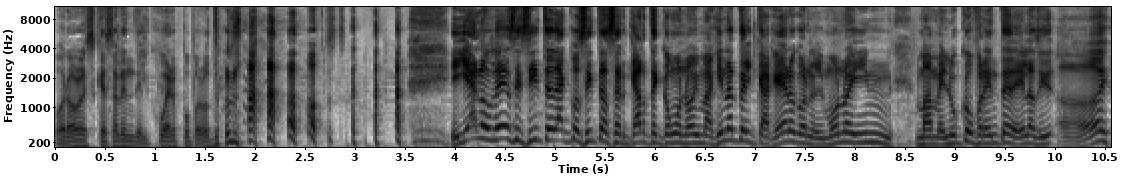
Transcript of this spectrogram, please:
olores que salen del cuerpo por otros lados. Y ya los ves y sí te da cosita acercarte, ¿cómo no? Imagínate el cajero con el mono ahí mameluco frente de él, así, ay,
